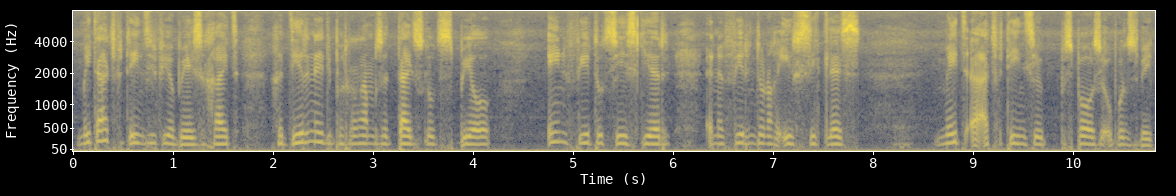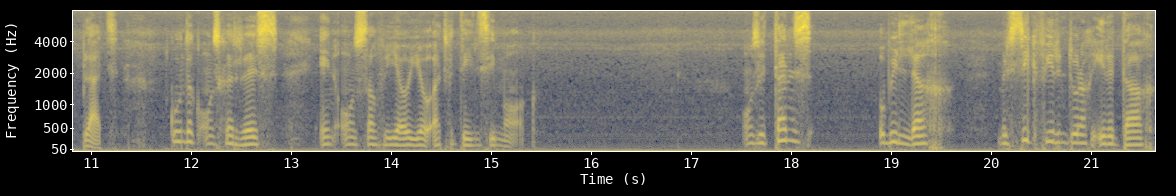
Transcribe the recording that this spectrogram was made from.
met advertentie vir jou bezigheid gedurende die programse tydslot speel en 4 tot 6 keer in een 24 uur cyklus met een advertentie spasie op ons wetblad. Kontak ons geris en ons sal vir jou jou advertentie maak. Ons het tans op die licht muziek 24 uur dag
